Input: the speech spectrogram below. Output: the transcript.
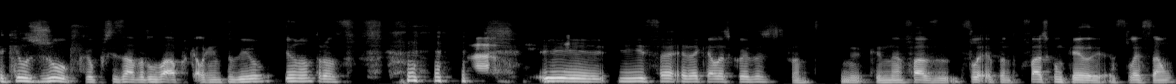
aquele jogo que eu precisava de levar porque alguém pediu, eu não trouxe. E, e, isso é daquelas coisas pronto, que na fase pronto, que faz com que a seleção.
